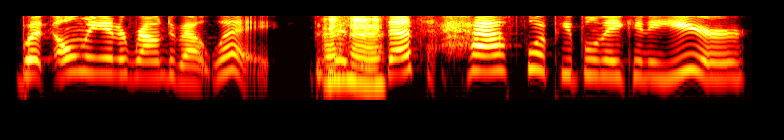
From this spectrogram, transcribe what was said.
but only in a roundabout way. Because mm-hmm. if that's half what people make in a year,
